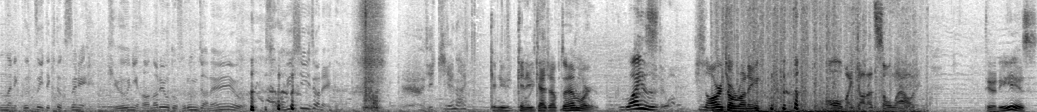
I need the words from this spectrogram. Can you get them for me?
んなにくっついてきたくせに急に離れようとするんじゃねえよ寂しいじゃねえか振り切れない Can you can you catch up to him or why is Naruto running? oh my god, that's so loud. Dude, he is.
